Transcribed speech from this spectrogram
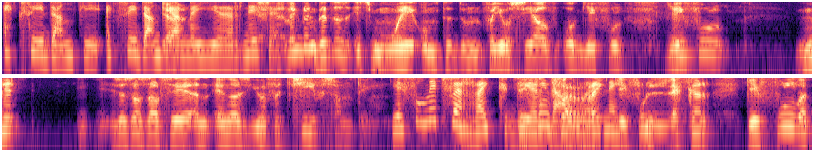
ek sê dankie. Ek sê dankie Ja. aan my Heer, nee Sheikh. En ek dink dit is iets mooi om te doen vir jouself ook. Jy voel jy voel net soos ons sal sê in Engels you have achieved something. Jy voel net verryk Jy deur voel daaroor, verryk, nee. jy voel lekker, jy voel wat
